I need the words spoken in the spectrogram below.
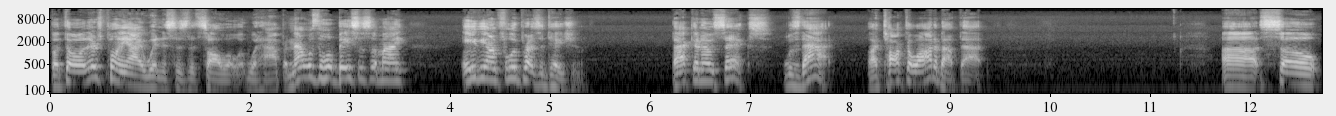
But though there's plenty of eyewitnesses that saw what what happened. That was the whole basis of my avian flu presentation back in 06 was that. I talked a lot about that. Uh, so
